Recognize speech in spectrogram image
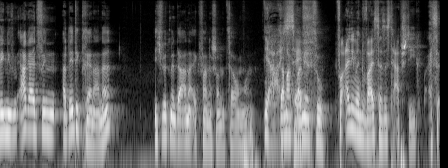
wegen diesem ehrgeizigen Athletiktrainer, ne? Ich würde mir da an der Eckpfanne schon eine Zerrung holen. ja, Da safe. bei mir zu. Vor allen Dingen, wenn du weißt, das ist der Abstieg. Du,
